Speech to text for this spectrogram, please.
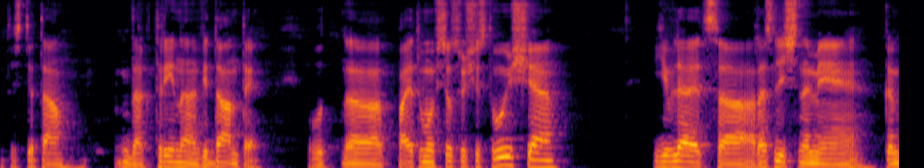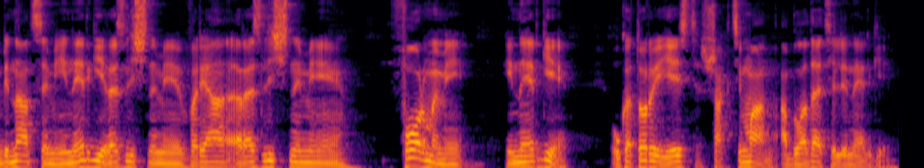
То есть это доктрина Веданты. Вот, э, поэтому все существующее является различными комбинациями энергии, различными, вариа... различными формами энергии, у которой есть шактиман, обладатель энергии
